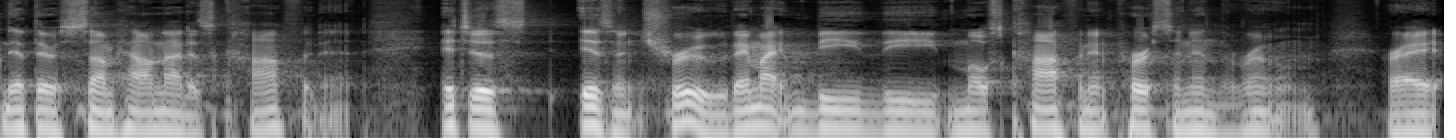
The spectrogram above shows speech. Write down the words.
that they're somehow not as confident. It just isn't true. They might be the most confident person in the room, right?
